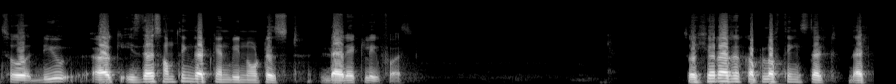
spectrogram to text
so do you uh, is there something that can be noticed directly first? So, here are a couple of things that that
